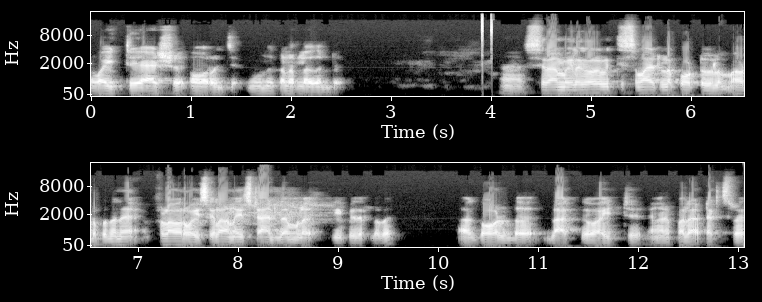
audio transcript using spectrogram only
വൈറ്റ് ആഷ് ഓറഞ്ച് മൂന്ന് കളറിൽ അതുണ്ട്. സിറാമികളുകൾ വ്യത്യസ്തമായിട്ടുള്ള പോട്ടുകളും അതോടൊപ്പം തന്നെ ഫ്ലവർ വൈസുകളാണ് ഈ സ്റ്റാൻഡിൽ നമ്മൾ കീപ്പ് ചെയ്തിട്ടുള്ളത്. ഗോൾഡ് ബ്ലാക്ക് വൈറ്റ് അങ്ങനെ പല ടെക്സ്ചർ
